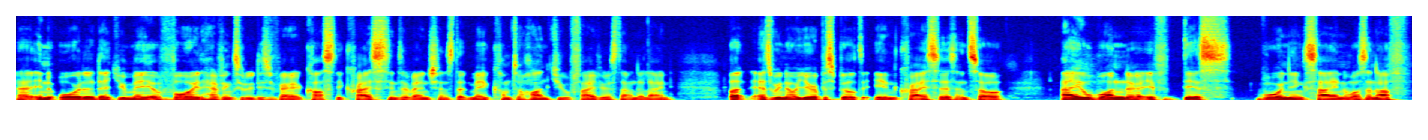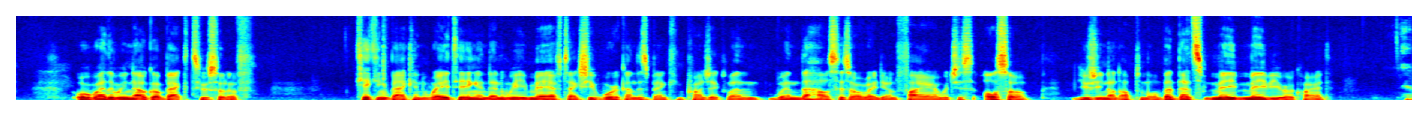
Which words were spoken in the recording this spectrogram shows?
uh, in order that you may avoid having to do these very costly crisis interventions that may come to haunt you five years down the line. But as we know, Europe is built in crisis. And so I wonder if this warning sign was enough or whether we now go back to sort of kicking back and waiting, and then we may have to actually work on this banking project when when the house is already on fire, which is also usually not optimal, but that's may may be required. Yeah.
